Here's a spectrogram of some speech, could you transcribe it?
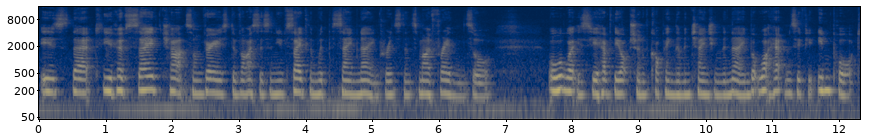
is that you have saved charts on various devices and you've saved them with the same name, for instance, My Friends, or always you have the option of copying them and changing the name. But what happens if you import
